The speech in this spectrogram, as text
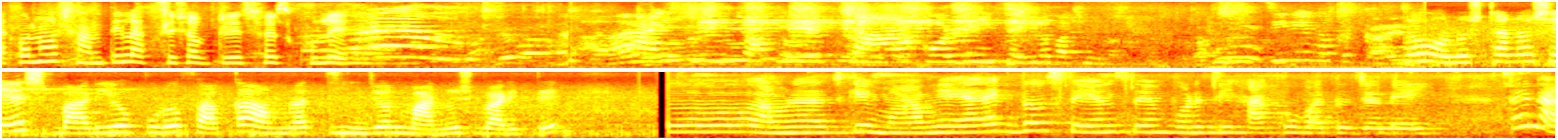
এখনও শান্তি লাগছে সব ড্রেস ফ্রেস খুলে। তো অনুষ্ঠানও শেষ, বাড়িও পুরো ফাঁকা, আমরা তিনজন মানুষ বাড়িতে। আমরা আজকে মামে একদম সেম সেম পড়েছি হাকু বা দুজনেই। তাই না?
